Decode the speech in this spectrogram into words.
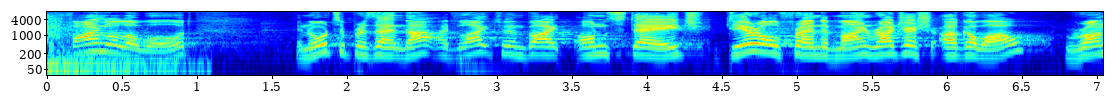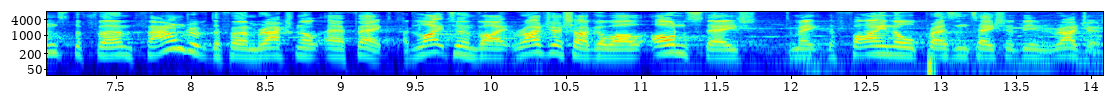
The final award. In order to present that, I'd like to invite on stage dear old friend of mine, Rajesh Agarwal, runs the firm, founder of the firm Rational FX. I'd like to invite Rajesh Agarwal on stage to make the final presentation of the evening. Rajesh.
